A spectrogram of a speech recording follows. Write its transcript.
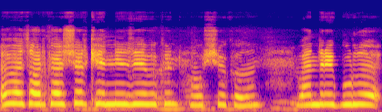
Evet arkadaşlar kendinize iyi bakın. Hoşça kalın. Ben direkt burada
